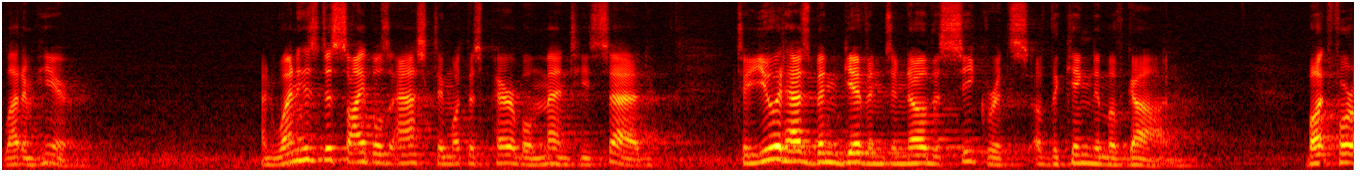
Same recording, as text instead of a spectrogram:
let him hear. And when his disciples asked him what this parable meant, he said, To you it has been given to know the secrets of the kingdom of God. But for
